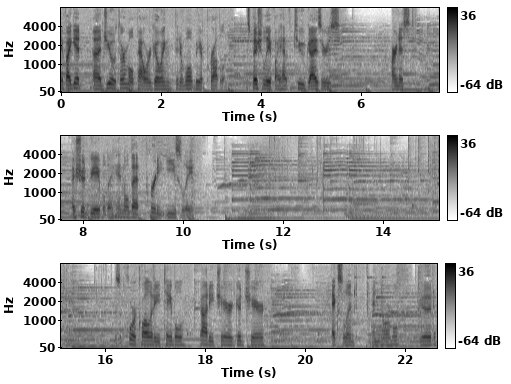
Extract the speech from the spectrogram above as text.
if I get uh, geothermal power going, then it won't be a problem. Especially if I have two geysers harnessed, I should be able to handle that pretty easily. This is a poor quality table, shoddy chair, good chair, excellent and normal, good,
